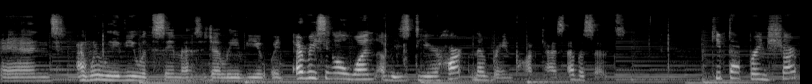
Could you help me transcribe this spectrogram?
And I'm going to leave you with the same message I leave you in every single one of these Dear Heart and the Brain podcast episodes. Keep that brain sharp,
